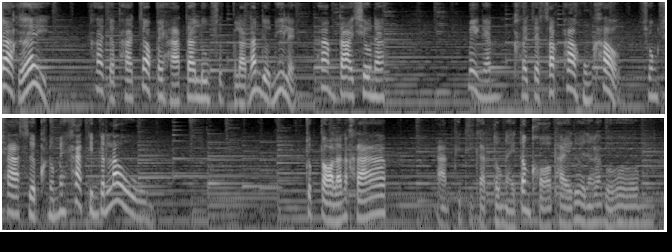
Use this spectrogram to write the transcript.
ยากเอ้ย ข้าจะพาเจ้าไปหาตาลุงสุดประหลาดนั่นเดี๋ยวนี้แหละ ห้ามตายเชียวนะ ไม่งั้นใครจะซักผ้าหุงข้าว ชงชาเสิร์ฟขนมให้ข้ากินกันเล่า จบต่อนแล้วนะครับ อ่านพิธีกรรมตรงไหนต้องขออภัยด้วยนะครับผม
